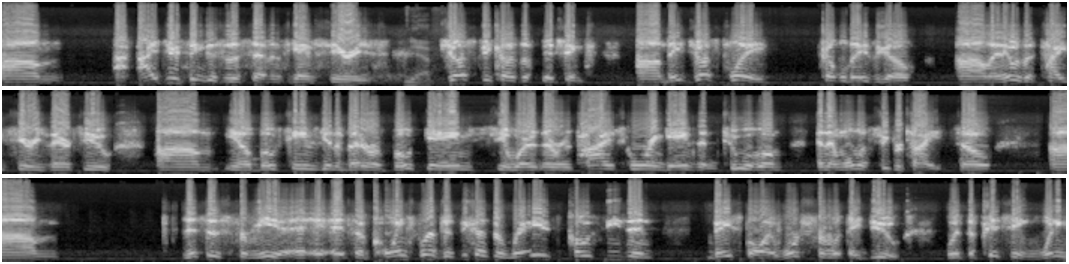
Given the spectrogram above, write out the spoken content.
Um, I, I do think this is a seventh game series. Yeah. Just because of pitching. Um, they just played a couple days ago. Um, and it was a tight series there too. Um, you know, both teams getting the better of both games. You know, where there were high scoring games in two of them, and then one was super tight. So, um, this is for me. It, it- it's a coin flip, just because the Rays postseason baseball it works for what they do with the pitching. Winning,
